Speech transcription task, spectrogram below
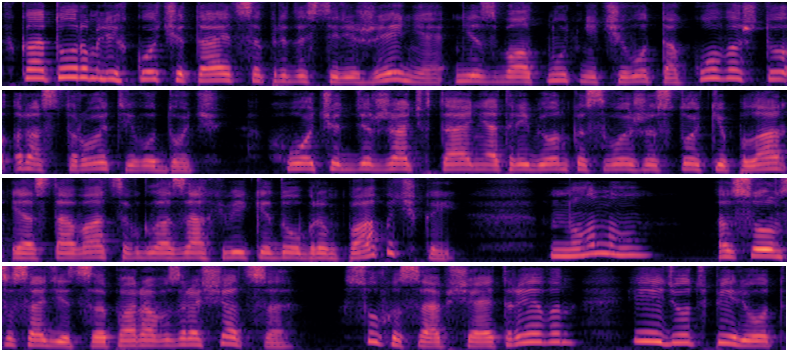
в котором легко читается предостережение не сболтнуть ничего такого, что расстроит его дочь. Хочет держать в тайне от ребенка свой жестокий план и оставаться в глазах Вики добрым папочкой? Ну-ну. Солнце садится, пора возвращаться. Сухо сообщает Ревен и идет вперед,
